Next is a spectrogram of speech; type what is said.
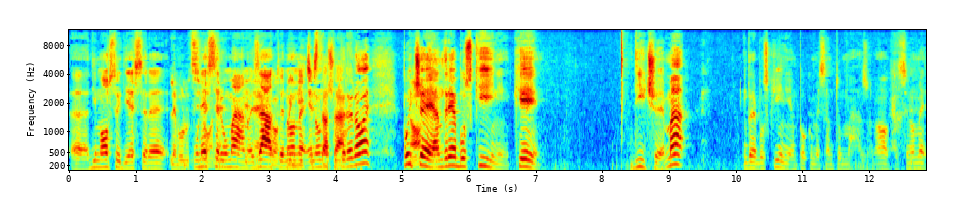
eh, dimostri di essere un essere umano, Eh, esatto, ecco, e non, e non un stata- supereroe. Poi No, c'è certo. Andrea Boschini che dice, ma Andrea Boschini è un po' come San Tommaso, no? Che se non me-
